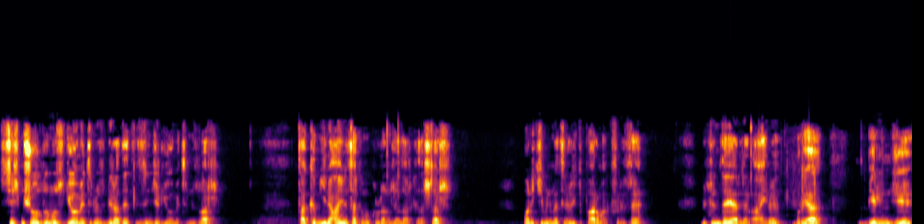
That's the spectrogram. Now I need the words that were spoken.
Seçmiş olduğumuz geometrimiz bir adet zincir geometrimiz var. Takım yine aynı takımı kullanacağız arkadaşlar. 12 mm'lik parmak freze. Bütün değerler aynı. Buraya birinci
